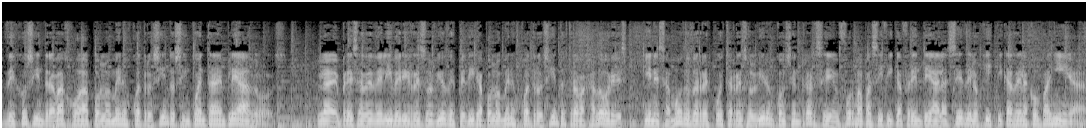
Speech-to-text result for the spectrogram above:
dejó sin trabajo a por lo menos 450 empleados. La empresa de delivery resolvió despedir a por lo menos 400 trabajadores, quienes a modo de respuesta resolvieron concentrarse en forma pacífica frente a la sede logística de la compañía.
